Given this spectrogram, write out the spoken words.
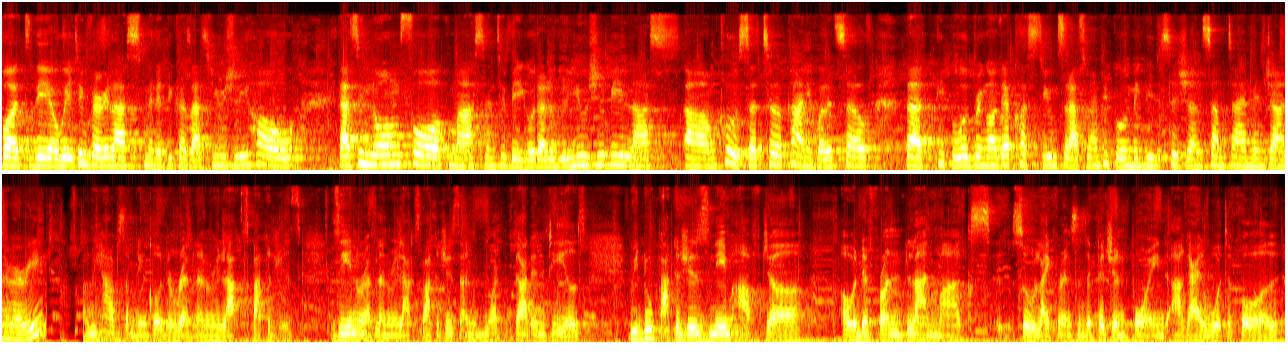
but they are waiting very last minute because that's usually how that's the norm for Mass and Tobago, that it will usually be last um, closer to Carnival itself, that people will bring out their costumes, so that's when people will make the decision sometime in January. We have something called the Revel and Relax packages, Zain Revel and Relax packages, and what that entails, we do packages named after our different landmarks. So like for instance, the Pigeon Point, Argyle Waterfall,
